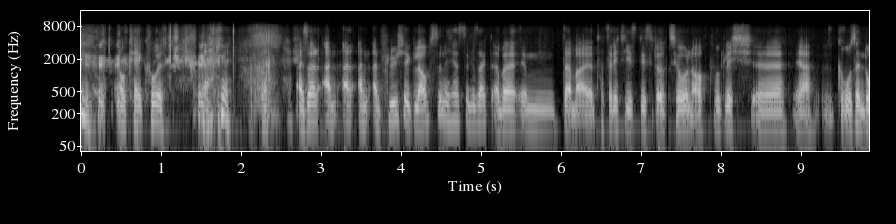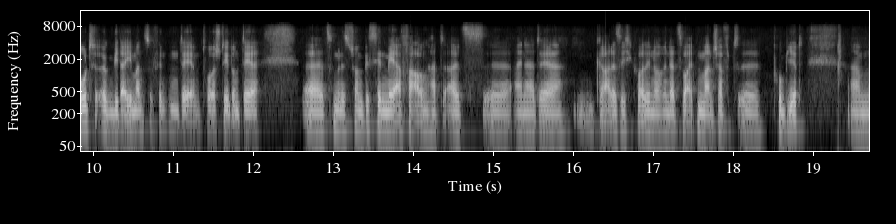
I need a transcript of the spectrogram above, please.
okay, cool. also, an, an, an Flüche glaubst du nicht, hast du gesagt, aber ähm, da war tatsächlich die, die Situation auch wirklich äh, ja, große Not, irgendwie da jemanden zu finden, der im Tor steht und der äh, zumindest schon ein bisschen mehr Erfahrung hat als äh, einer, der gerade sich quasi noch in der zweiten Mannschaft äh, probiert, ähm,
